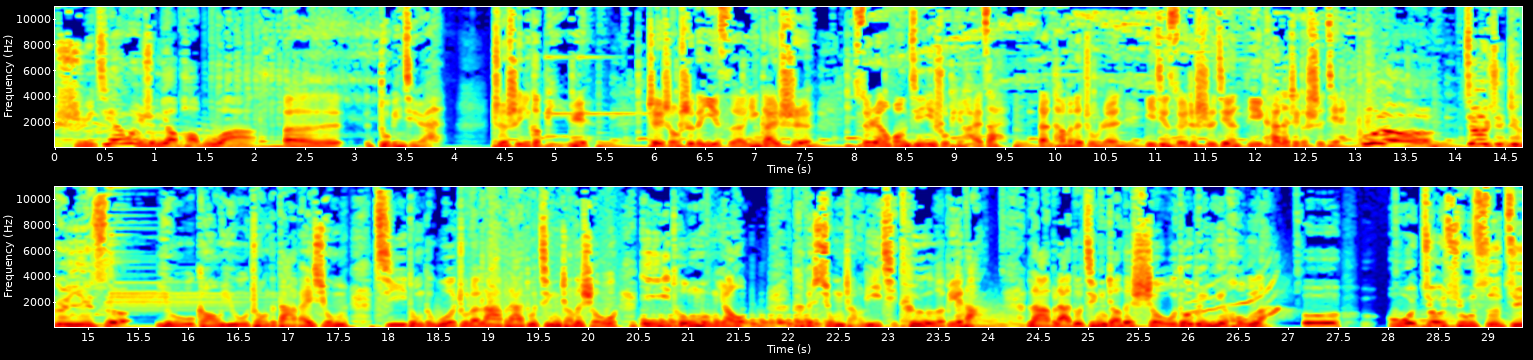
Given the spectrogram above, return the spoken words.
时间为什么要跑步啊？呃，杜宾警员，这是一个比喻。这首诗的意思应该是：虽然黄金艺术品还在，但他们的主人已经随着时间离开了这个世界。呼啦，就是这个意思。又高又壮的大白熊激动的握住了拉布拉多警长的手，一通猛摇。他的熊掌力气特别大，拉布拉多警长的手都被捏红了。呃。我叫熊斯基，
